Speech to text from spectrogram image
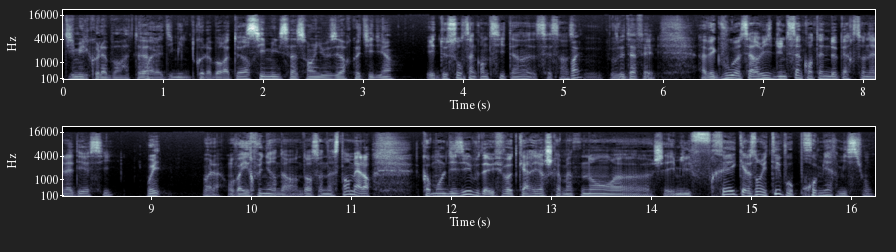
10 000 collaborateurs. Voilà, 10 000 collaborateurs. 6 500 users quotidiens. Et 250 sites, hein, c'est ça ouais, que Tout à fait. Avec vous, un service d'une cinquantaine de personnes à la DSI Oui. Voilà, on va y revenir dans, dans, un instant. Mais alors, comme on le disait, vous avez fait votre carrière jusqu'à maintenant euh, chez Émile Frey. Quelles ont été vos premières missions?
